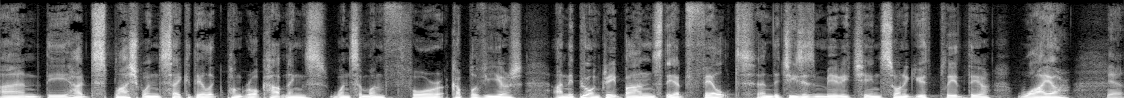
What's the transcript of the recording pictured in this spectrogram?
And they had Splash One psychedelic punk rock happenings once a month for a couple of years. And they put on great bands. They had Felt and the Jesus and Mary Chain, Sonic Youth played there, Wire. Yeah.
